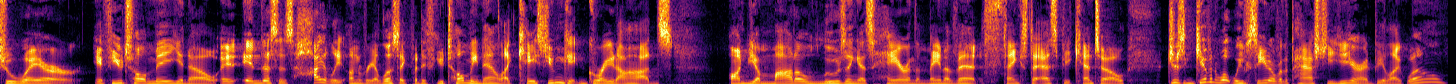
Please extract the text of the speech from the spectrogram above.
to where if you told me, you know, and, and, this is highly unrealistic, but if you told me now, like, Case, you can get great odds on Yamato losing his hair in the main event thanks to SB Kento, just given what we've seen over the past year, I'd be like, well,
